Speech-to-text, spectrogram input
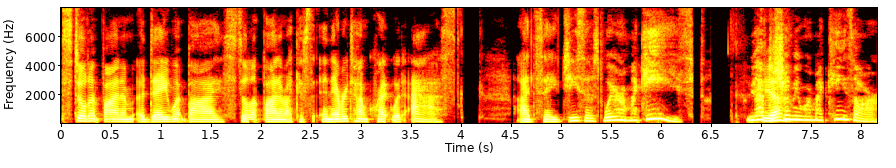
still didn't find them. A day went by, still didn't find them. I guess, and every time Craig would ask, I'd say, "Jesus, where are my keys? You have Yeah. to show me where my keys are."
